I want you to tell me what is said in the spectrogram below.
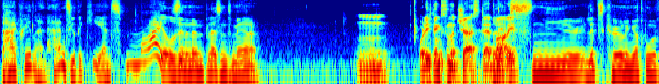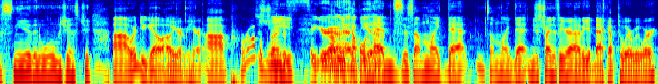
The high preland hands you the key and smiles in an unpleasant manner. What do you think's in the chest? Dead Lips bodies? sneer, lips curling up more of a sneer than a warm gesture. Uh, where'd you go? Oh, you're over here. Uh, Just trying to probably, figure out probably how a couple get up. heads or something like that. Something like that. Just trying to figure out how to get back up to where we were.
